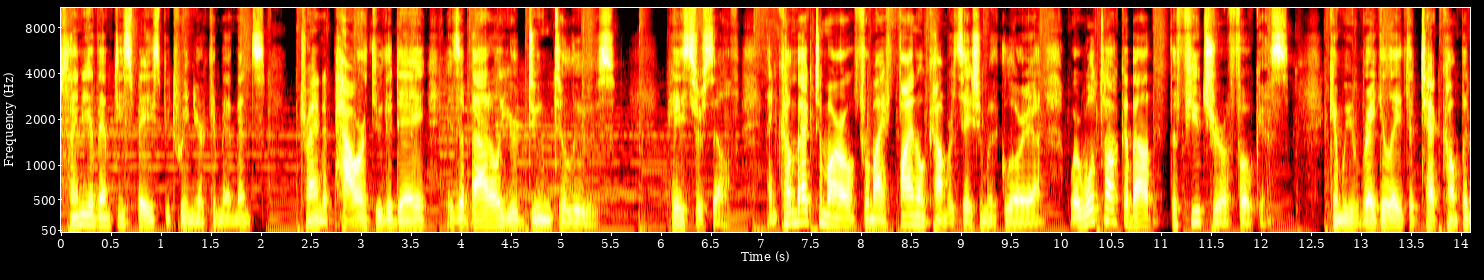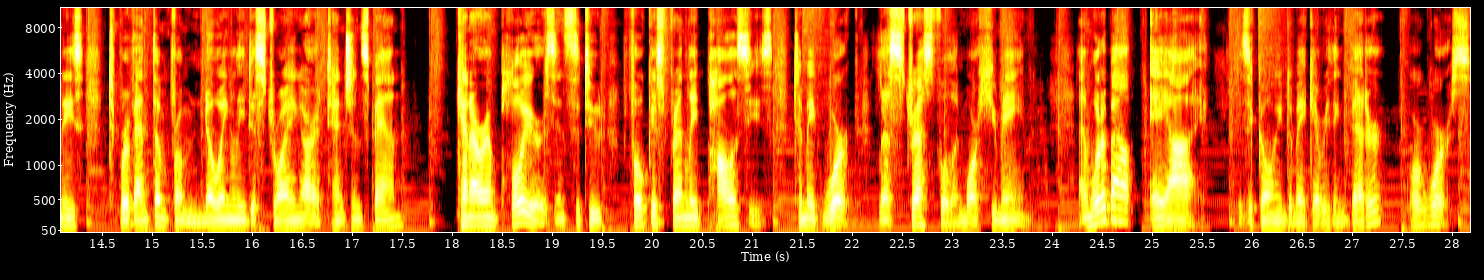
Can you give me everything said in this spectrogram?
plenty of empty space between your commitments. Trying to power through the day is a battle you're doomed to lose. Pace yourself and come back tomorrow for my final conversation with Gloria, where we'll talk about the future of focus. Can we regulate the tech companies to prevent them from knowingly destroying our attention span? Can our employers institute focus friendly policies to make work less stressful and more humane? And what about AI? Is it going to make everything better or worse?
